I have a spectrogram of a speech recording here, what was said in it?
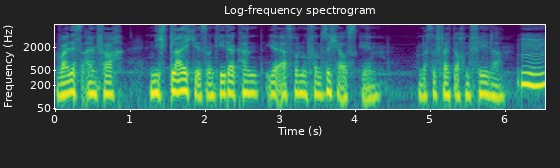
weil es einfach nicht gleich ist und jeder kann ja erstmal nur von sich ausgehen. Und das ist vielleicht auch ein Fehler. Mhm.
